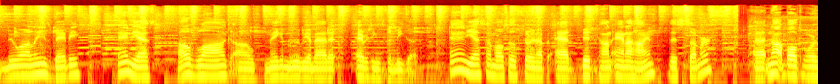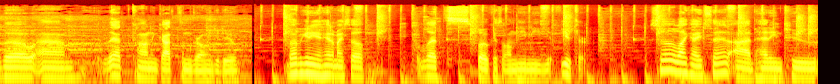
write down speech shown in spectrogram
New Orleans, baby. And yes, I'll vlog, I'll make a movie about it, everything's gonna be good. And yes, I'm also showing up at VidCon Anaheim this summer. Uh, not Baltimore though, um, that con got some growing to do. But I'm getting ahead of myself. Let's focus on the immediate future. So, like I said, I'm heading to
